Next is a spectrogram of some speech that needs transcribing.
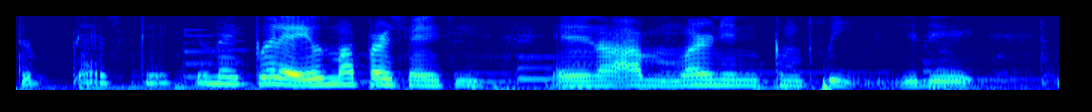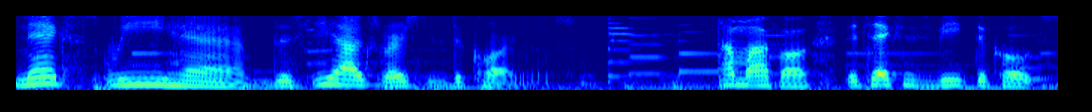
the best picks to make. But hey, it was my first fantasies, and I'm learning completely. You did. Next, we have the Seahawks versus the Cardinals. Not my fault. The Texans beat the Colts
